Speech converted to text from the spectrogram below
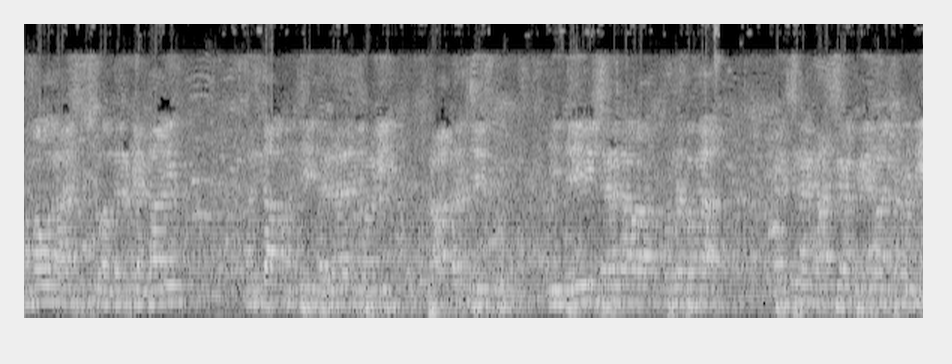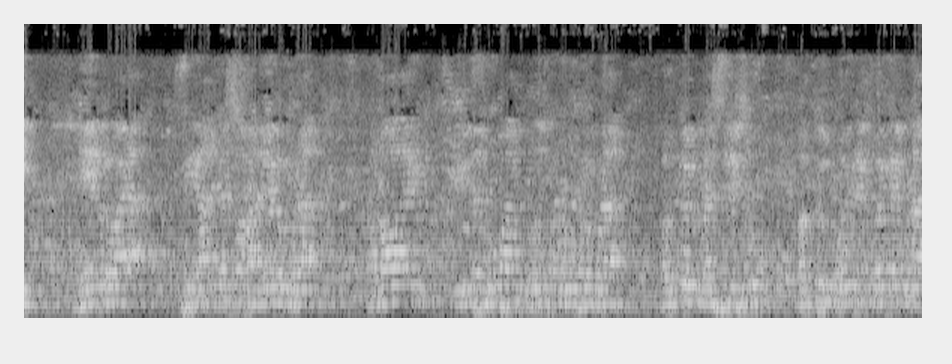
అమ్మవారి ఆశీస్సులు అందరికీ అందాలి. అంతా మంచి జరగాలని చెప్పి ప్రార్థన చేస్తూ ఈ దేవి శరణాల సందర్భంగా దక్షిణ కాశీగా పేరువాల్సినటువంటి దేవుల వాడ శ్రీ రాజస్వామి ఆలయంలో కూడా అమ్మవారి వివిధ రూపాలు రోజుల రూపంలో కూడా భక్తులు ప్రశ్నిస్తూ భక్తులు కోరిన కోరికలు కూడా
